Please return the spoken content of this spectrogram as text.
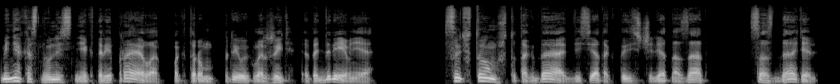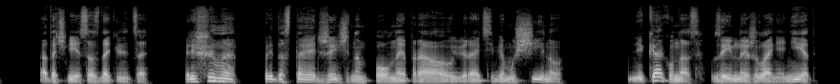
меня коснулись некоторые правила, по которым привыкла жить эта древняя. Суть в том, что тогда, десяток тысяч лет назад, создатель, а точнее создательница, решила предоставить женщинам полное право выбирать себе мужчину. Не как у нас взаимное желание, нет.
